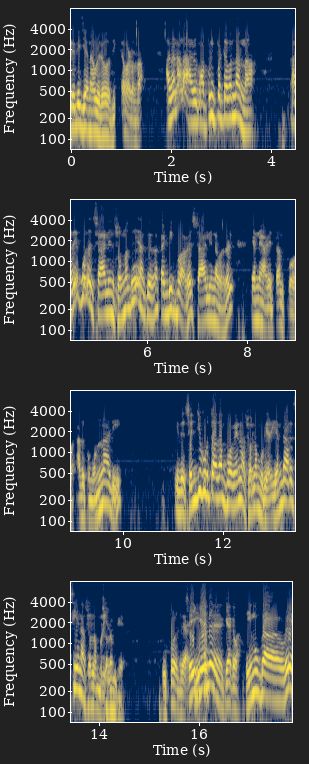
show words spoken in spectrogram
ரிலிஜன விரோதி அவ்வளவுதான். அதனால அது அப்படிப்பட்டவன் தான் நான். அதே போல ஸ்டாலின் சொன்னது எனக்கு கண்டிப்பாக ஸ்டாலின் அவர்கள் என்னை அழைத்தால் போவேன். அதுக்கு முன்னாடி இதை செஞ்சு கொடுத்தாதான் போவேன்னு நான் சொல்ல முடியாது. எந்த அரசியும் நான் சொல்ல முடியாது. சொல்ல முடியாது. இப்போ கேட்கலாம். திமுகவே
